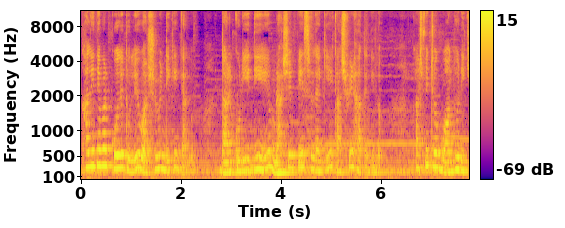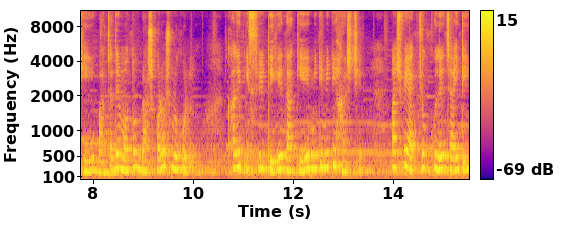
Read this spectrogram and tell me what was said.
খালিদ এবার কোলে তুলে ওয়াশরুমের দিকে গেল। দাঁড় করিয়ে দিয়ে ব্রাশের পেস্ট লাগিয়ে কাশ্মীর হাতে দিল। কাশ্মীর চোখ বন্ধ রেখেই বাচ্চাদের মতো ব্রাশ করা শুরু করল। খালিদ স্ত্রীর দিকে তাকিয়ে মিটিমিটি হাসছে। কাশ্মীর এক চোখ খুলে চাইতেই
